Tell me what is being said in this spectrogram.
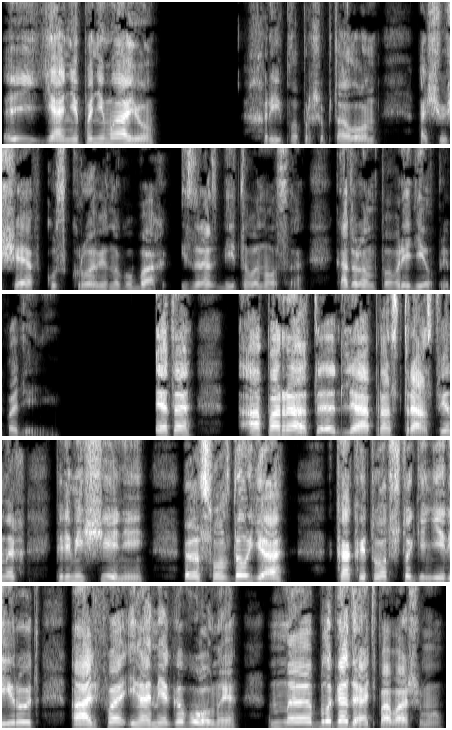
я не понимаю, — хрипло прошептал он, ощущая вкус крови на губах из разбитого носа, который он повредил при падении. — Это Аппарат для пространственных перемещений э, создал я, как и тот, что генерирует альфа и омега-волны. Э, благодать, по-вашему.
